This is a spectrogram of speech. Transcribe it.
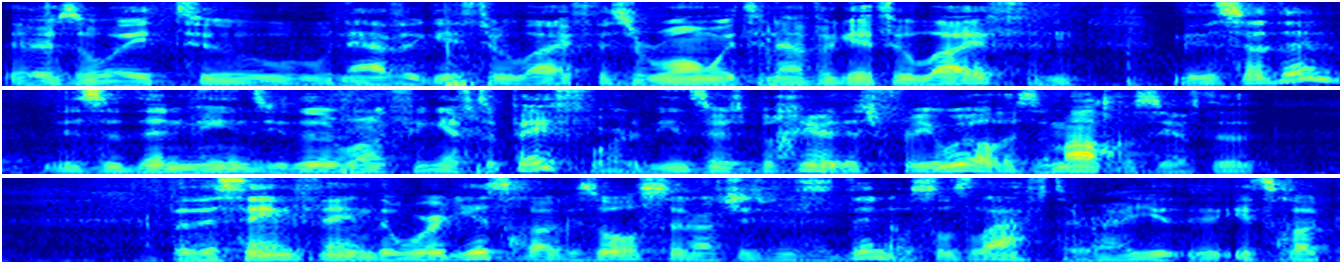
there's a way to navigate through life. There's a wrong way to navigate through life, and midas hadin. Midas hadin means you do the wrong thing, you have to pay for it. It means there's bechir, there's free will, there's a malchus. You have to. But the same thing, the word Yitzchak is also not just midas hadin, also is laughter, right? Yitzchak,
